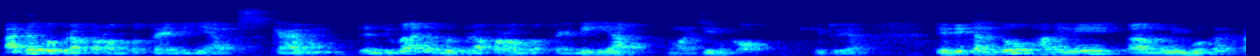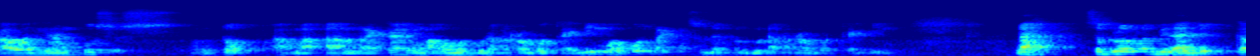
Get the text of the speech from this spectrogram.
ada beberapa robot trading yang scam dan juga ada beberapa robot trading yang margin call gitu ya. Jadi tentu hal ini uh, menimbulkan kekhawatiran khusus untuk uh, uh, mereka yang mau menggunakan robot trading maupun mereka sudah menggunakan robot trading. Nah, sebelum lebih lanjut ke,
